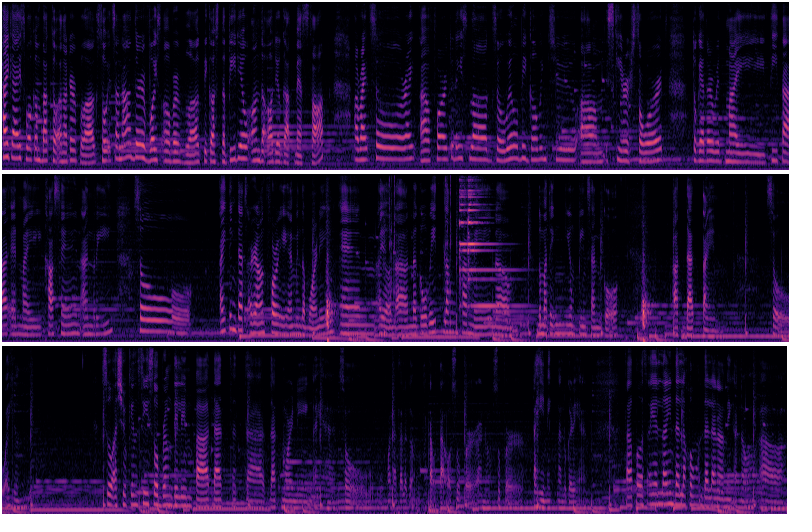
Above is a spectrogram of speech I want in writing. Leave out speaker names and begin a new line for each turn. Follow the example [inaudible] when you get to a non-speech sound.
Hi guys, welcome back to another vlog. So it's another voiceover vlog because the video on the audio got messed up. Alright, so right uh, for today's vlog, so we'll be going to um, ski resort together with my tita and my cousin Henry. So I think that's around 4 a.m. in the morning and ayun, uh, nag-wait lang kami na dumating yung pinsan ko at that time. So, ayun. So, as you can see, sobrang dilim pa that, that, that, that morning. Ayan. So, wala talagang katao-tao. Super, ano, super tahimik na lugar yan. Tapos, ayan lang dala kong, dala naming, ano, uh,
